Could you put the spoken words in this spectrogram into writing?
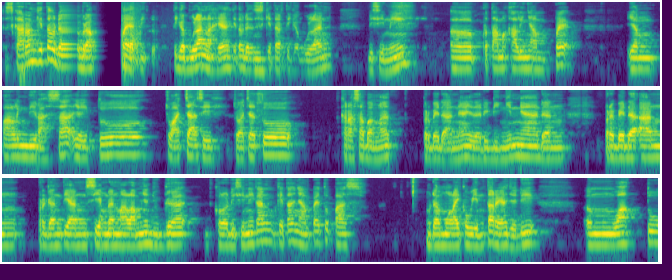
Sekarang kita udah berapa ya? Tiga, tiga bulan lah ya. Kita udah hmm. sekitar tiga bulan di sini. Uh, pertama kali nyampe, yang paling dirasa yaitu cuaca sih. Cuaca tuh kerasa banget perbedaannya dari dinginnya dan perbedaan pergantian siang dan malamnya juga. Kalau di sini kan kita nyampe tuh pas udah mulai ke winter ya. Jadi um, waktu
